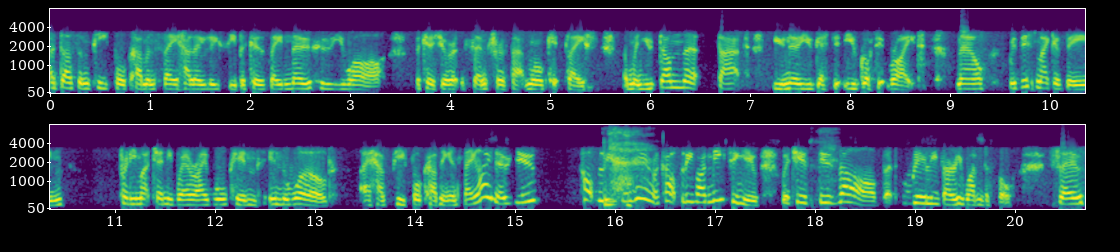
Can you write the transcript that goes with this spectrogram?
a dozen people come and say hello Lucy because they know who you are because you're at the center of that marketplace. And when you've done that, that you know you get it—you've got it right. Now with this magazine pretty much anywhere I walk in in the world I have people coming and saying I know you. I can't believe you're here. I can't believe I'm meeting you which is bizarre but really very wonderful. So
